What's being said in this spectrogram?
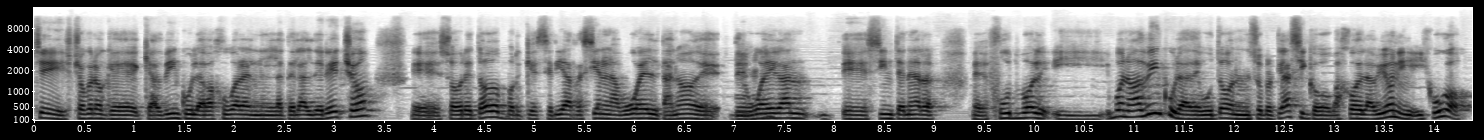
Sí, yo creo que, que Advíncula va a jugar en el lateral derecho, eh, sobre todo porque sería recién la vuelta ¿no? de, de. Weigand, eh, sin tener eh, fútbol. Y bueno, Advíncula debutó en el Superclásico, bajó del avión y, y jugó.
